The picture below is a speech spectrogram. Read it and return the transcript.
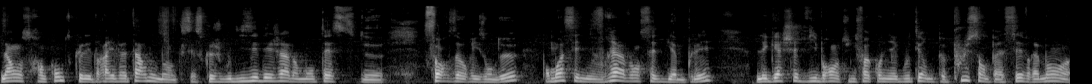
là on se rend compte que les drive avatars nous manquent. C'est ce que je vous disais déjà dans mon test de Forza Horizon 2. Pour moi, c'est une vraie avancée de gameplay les gâchettes vibrantes, une fois qu'on y a goûté, on ne peut plus s'en passer. Vraiment, euh,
